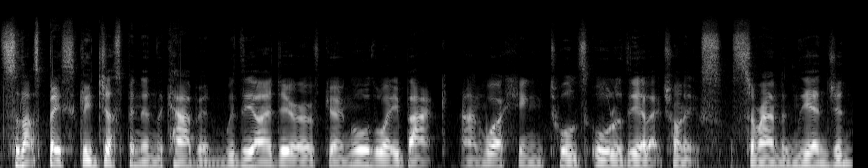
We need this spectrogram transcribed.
So that's basically just been in the cabin with the idea of going all the way back and working towards all of the electronics surrounding the engine.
